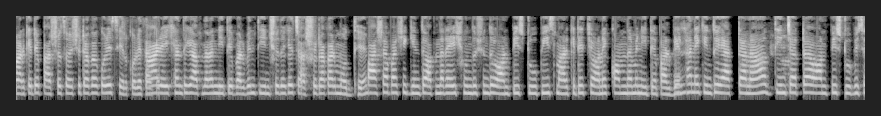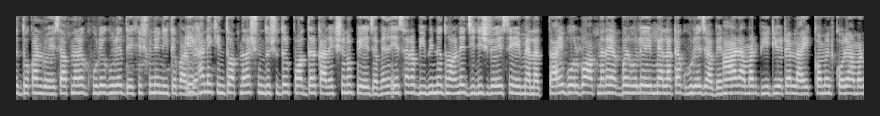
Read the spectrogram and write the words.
মার্কেটে পাঁচশো, ছয়শো টাকা করে সেল করে থাকে। আর এখান থেকে আপনারা নিতে পারবেন তিনশো থেকে চারশো টাকার মধ্যে। পাশাপাশি কিন্তু আপনারা এই সুন্দর সুন্দর ওয়ান পিস টু পিস মার্কেটের চেয়ে অনেক কম দামে নিতে পারবেন। এখানে কিন্তু একটা না, তিন চারটা ওয়ান পিস টু পিসের দোকান রয়েছে। আপনারা ঘুরে ঘুরে দেখে শুনে নিতে পারবেন। এখানে কিন্তু আপনারা সুন্দর সুন্দর পর্দার কালেকশনও পেয়ে যাবেন। এছাড়া বিভিন্ন ধরনের জিনিস রয়েছে এই মেলা তাই বলব আপনারা একবার হলে এই মেলাটা ঘুরে যাবেন। আর আমার ভিডিওটা লাইক কমেন্ট করে আমার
